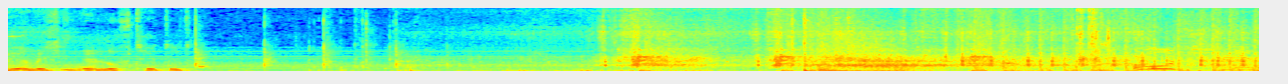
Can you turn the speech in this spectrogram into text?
wie er mich in der Luft hittet. Oh shit.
